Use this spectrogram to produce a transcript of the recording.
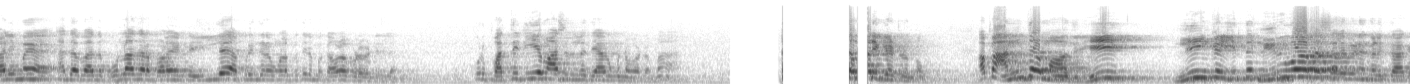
வலிமை அந்த அந்த பொருளாதார பலம் இல்லை அப்படிங்கிறவங்கள பற்றி நம்ம கவலைப்பட வேண்டியதில்லை. ஒரு பத்து டீயே மாதத்தில் தியாகம் பண்ண மாட்டோமா? அந்த மாதிரி கேட்டிருந்தோம். அப்போ அந்த மாதிரி நீங்கள் இந்த நிர்வாக செலவினங்களுக்காக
